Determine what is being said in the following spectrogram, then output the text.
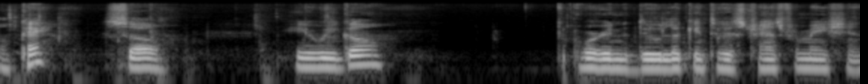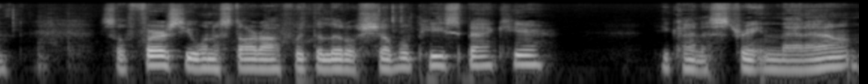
Okay, so here we go. We're going to do look into his transformation. So first you want to start off with the little shovel piece back here. You kind of straighten that out.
